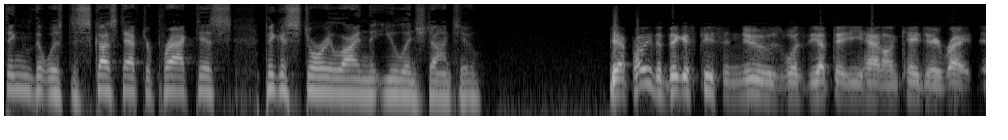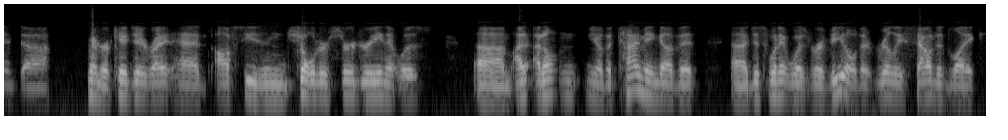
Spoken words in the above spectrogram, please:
thing that was discussed after practice? Biggest storyline that you lynched onto? Yeah, probably the biggest piece of news was the update he had on KJ Wright. And uh, remember, KJ Wright had off-season shoulder surgery, and it was um, I, I don't you know the timing of it. Uh, just when it was revealed, it really sounded like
